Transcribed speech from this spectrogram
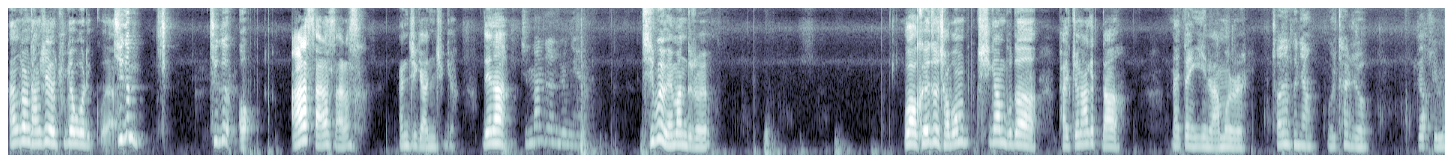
안 그럼 당신을 죽여버릴 거야. 지금 지- 지금 어 알았어 알았어 알았어. 안 죽여 안 죽여. 내놔. 집 만드는 중이에요. 집을 왜 만들어요? 와 그래도 저번 시간보다 발전하겠다. 나 일단 이 나무를. 저는 그냥 울타리로 쫙 질러.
